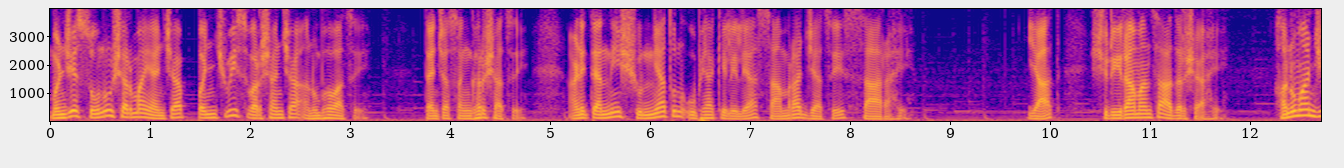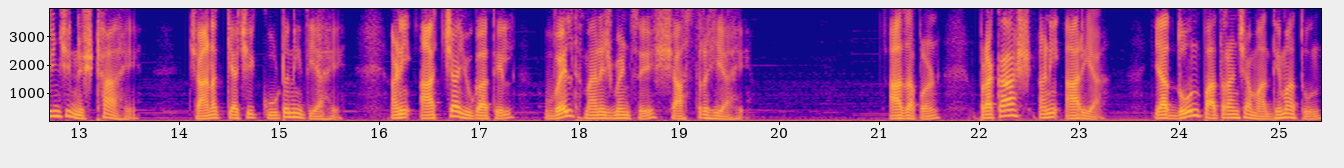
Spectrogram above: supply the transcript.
म्हणजे सोनू शर्मा यांच्या पंचवीस वर्षांच्या अनुभवाचे त्यांच्या संघर्षाचे आणि त्यांनी शून्यातून उभ्या केलेल्या साम्राज्याचे सार आहे. यात श्रीरामांचा आदर्श आहे हनुमानजींची निष्ठा आहे चाणक्याची कूटनीती आहे आणि आजच्या युगातील वेल्थ मॅनेजमेंटचे शास्त्रही आहे. आज आपण प्रकाश आणि आर्या या दोन पात्रांच्या माध्यमातून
